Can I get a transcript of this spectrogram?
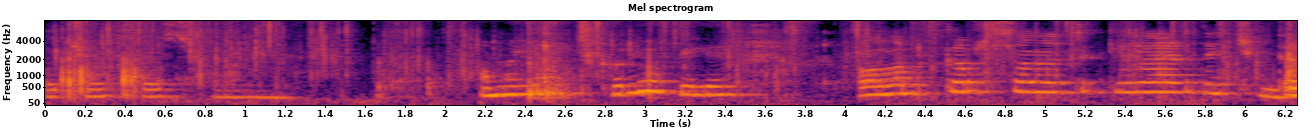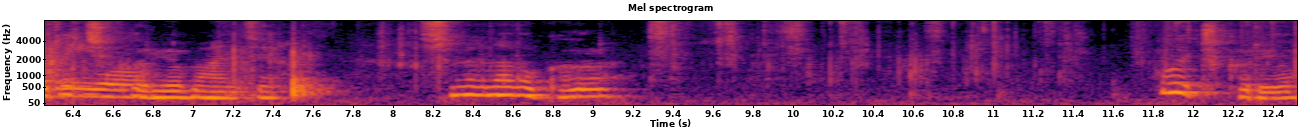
o çok ses çıkarmıyor. Ama yine çıkarıyor Pelin. Ona bakarsan ötekiler de Bu da çıkarıyor. çıkarıyor bence. Şimdi buna bakıyorum. Bu da çıkarıyor.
